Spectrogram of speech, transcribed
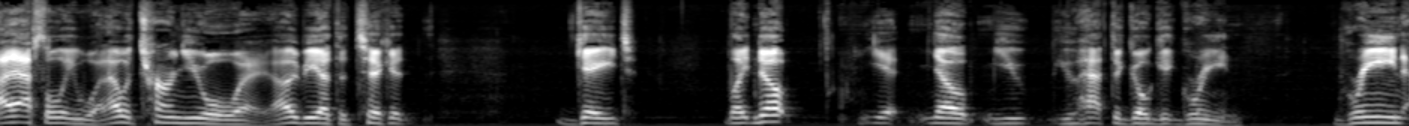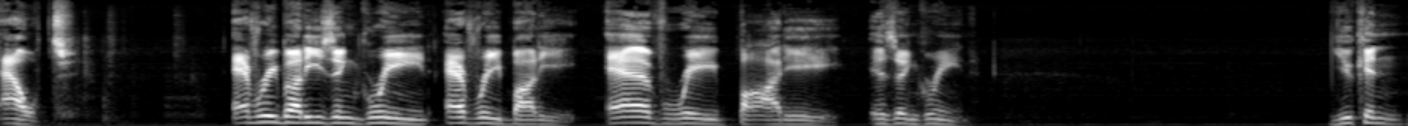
I absolutely would. I would turn you away. I would be at the ticket gate, like, nope, yeah, no, you you have to go get green, green out. Everybody's in green. Everybody, everybody is in green. You can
